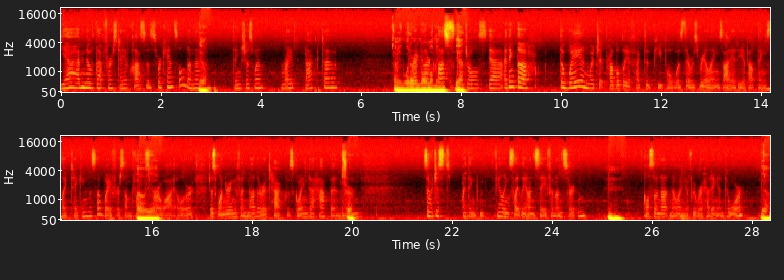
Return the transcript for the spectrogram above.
Yeah, I mean, that first day of classes were canceled, and then Yeah. things just went right back to I mean, whatever regular normal class means. Yeah. schedules. Yeah. I think the the way in which it probably affected people was there was real anxiety about things like taking the subway for some Oh, folks yeah. for a while, or just wondering if another attack was going to happen. Sure. And so just, I think, feeling slightly unsafe and uncertain. hmm Also, not knowing if we were heading into war Yeah.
